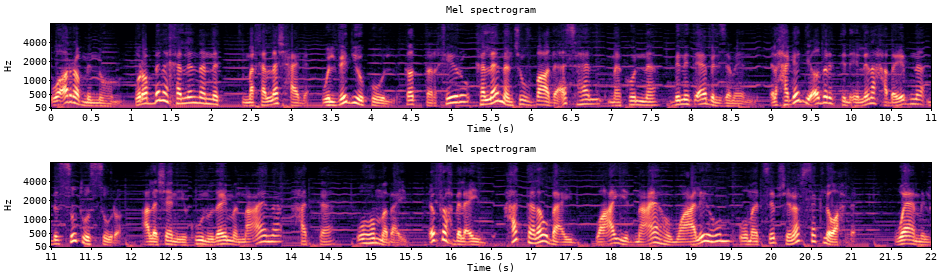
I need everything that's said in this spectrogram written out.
وقرب منهم. وربنا خللنا النت ما خلاش حاجة. والفيديو كول كتر خيره خلانا نشوف بعض أسهل ما كنا بنتقابل زمان. الحاجات دي قدرت تنقل لنا حبايبنا بالصوت والصورة علشان يكونوا دايما معانا حتى وهم بعيد. افرح بالعيد حتى لو بعيد وعيد معاهم وعليهم وما تسيبش نفسك لوحدك. واعمل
